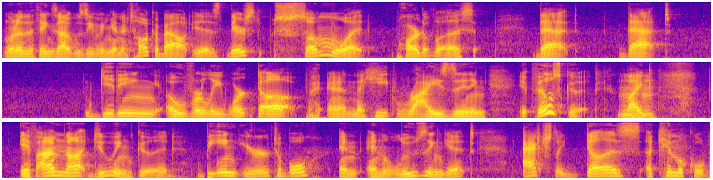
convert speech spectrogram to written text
one of the things I was even going to talk about is there's somewhat part of us that that getting overly worked up and the heat rising, it feels good. Like Mhm. if I'm not doing good, being irritable and and losing it actually does a chemical Get,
